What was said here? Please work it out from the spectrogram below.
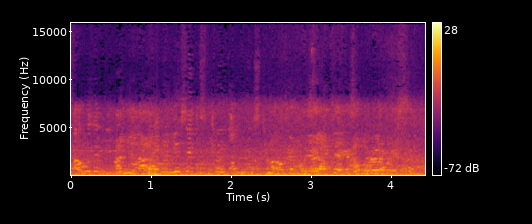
싸우지 아니 나라고 이색 나라고 뭐야 약속에서 올라오고 있어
